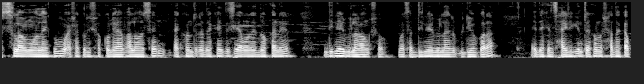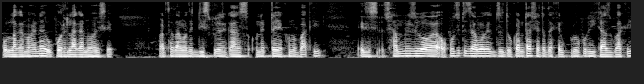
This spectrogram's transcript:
আসসালামু আলাইকুম, আশা করি সকলে ভালো আছেন। এখন যেটা দেখাইতেছি আমাদের দোকানের দিনের বেলার অংশ, অর্থাৎ দিনের বেলার ভিডিও করা। এই দেখেন, সাইডে কিন্তু এখনও সাদা কাপড় লাগানো হয় না উপরে লাগানো হয়েছে। অর্থাৎ আমাদের ডিসপ্লের কাজ অনেকটাই এখনও বাকি। এই যে সামনের যে অপোজিটে যে আমাদের যে দোকানটা, সেটা দেখেন পুরোপুরি কাজ বাকি।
